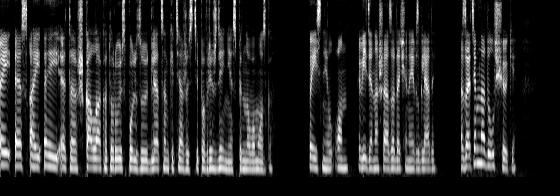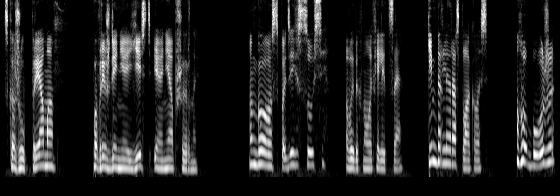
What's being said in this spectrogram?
ASIA — это шкала, которую используют для оценки тяжести повреждения спинного мозга», — пояснил он, видя наши озадаченные взгляды. Затем надул щеки. «Скажу прямо, повреждения есть, и они обширны». «Господи Иисусе!» — выдохнула Фелиция. Кимберли расплакалась. «О, боже!»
